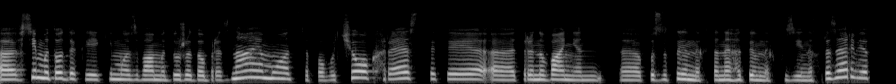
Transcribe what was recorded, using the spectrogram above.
Е, Всі методики, які ми з вами дуже добре знаємо, це павучок, хрестики, е, тренування позитивних та негативних фузійних резервів.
